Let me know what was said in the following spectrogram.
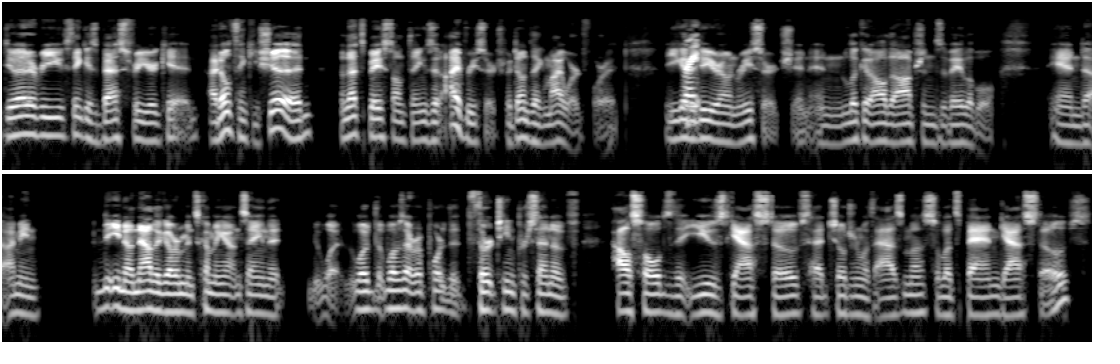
Do whatever you think is best for your kid. I don't think you should, and that's based on things that I've researched. But don't take my word for it. You got to Right. do your own research and and look at all the options available. And uh, I mean, you know, now the government's coming out and saying that what what what was that report that 13% of households that used gas stoves had children with asthma, so let's ban gas stoves.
